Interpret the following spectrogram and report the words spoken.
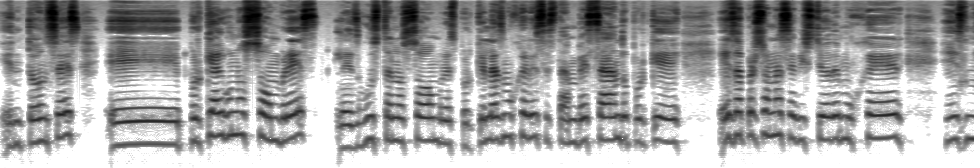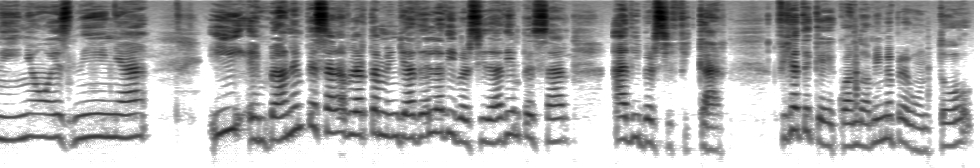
Entonces, eh, ¿por qué algunos hombres les gustan los hombres, porque las mujeres se están besando, porque esa persona se vistió de mujer, es niño, es niña. Y van a empezar a hablar también ya de la diversidad y empezar a diversificar. Fíjate que cuando a mí me preguntó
